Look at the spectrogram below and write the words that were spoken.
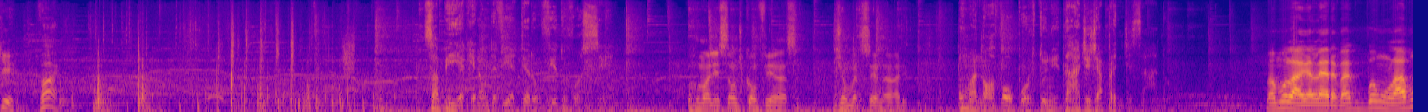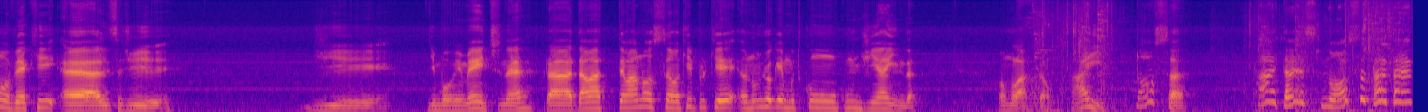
Daqui, vai! Sabia que não devia ter ouvido você. Uma lição de confiança de um mercenário. Uma nova oportunidade de aprendizado. Vamos lá galera, Vai- vamos lá, vamos ver aqui é, a lista de, de, de movimentos, né? Pra dar uma, ter uma noção aqui, porque eu não joguei muito com, com o Jin ainda. Vamos lá, então. Aí, nossa! Ah, então é. Nossa, tá, tá,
